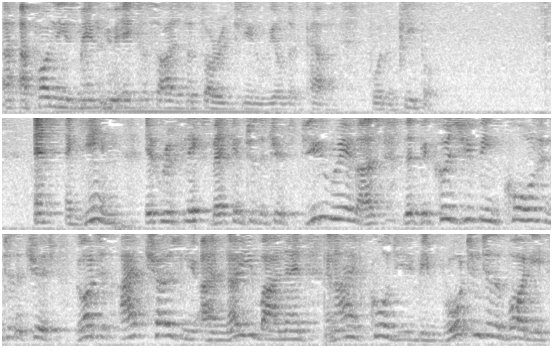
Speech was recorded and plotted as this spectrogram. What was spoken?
uh, upon these men who exercised authority and wielded power for the people. And again, it reflects back into the church. Do you realize that because you've been called into the church, God says, I've chosen you, I know you by name, and I have called you. You've been brought into the body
